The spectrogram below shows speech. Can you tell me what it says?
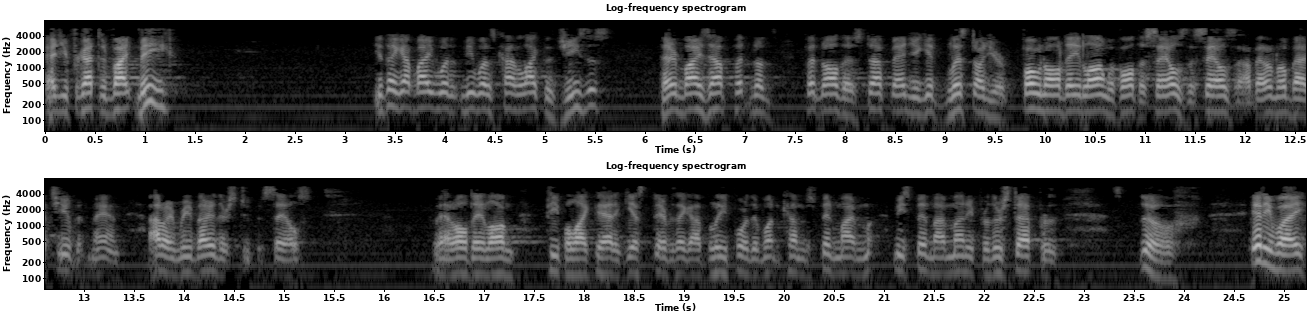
and you forgot to invite me. You think that might be what it's kind of like with Jesus? That everybody's out putting the, putting all the stuff, man. You get blissed on your phone all day long with all the sales. The sales. I don't know about you, but man, I don't even read about any of their stupid sales. Man, all day long, people like that against everything I believe for. They want to come spend my me spend my money for their stuff. For oh. anyway,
